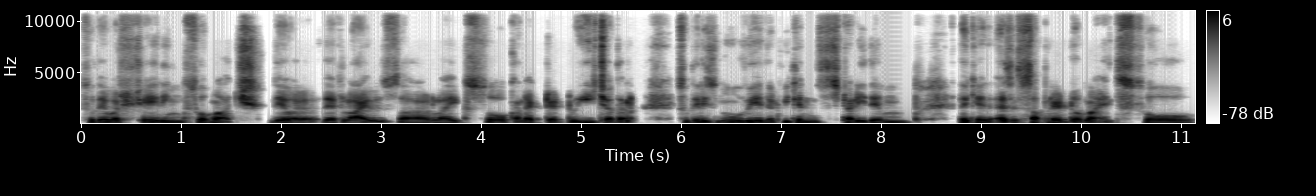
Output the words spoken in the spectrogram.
So they were sharing so much. They were their lives are like so connected to each other. So there is no way that we can study them like as a separate domain. So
